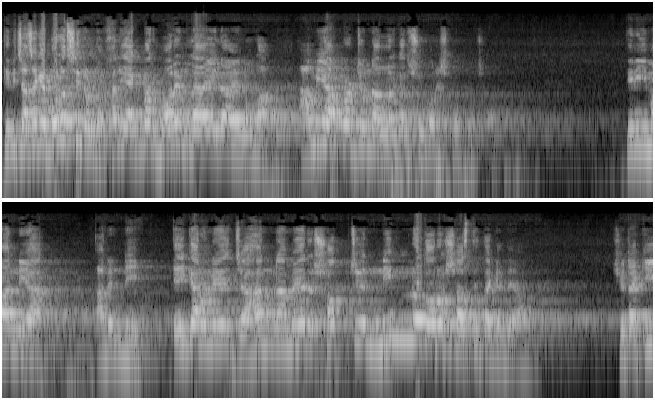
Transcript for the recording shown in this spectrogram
তিনি চাচাকে বলেছিল না খালি একবার বলেন লা ইলাহা ইল্লাল্লাহ, আমি আপনার জন্য আল্লাহর কাছে সুপারিশ করব তিনি ইমান নিয়ে আনেননি। এই কারণে জাহান নামের সবচেয়ে নিম্নতর শাস্তি তাকে দেওয়া হবে। সেটা কি?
